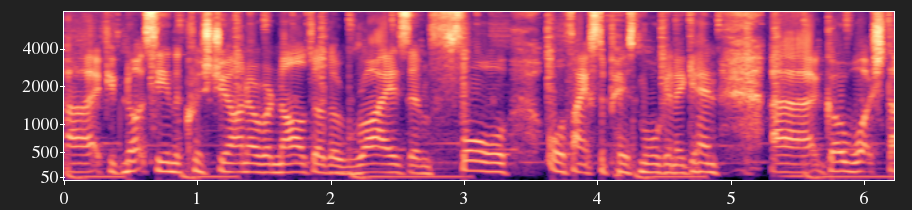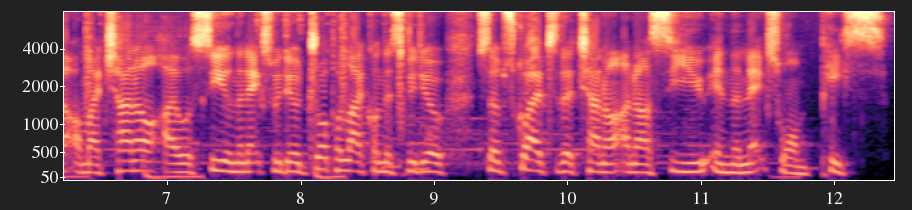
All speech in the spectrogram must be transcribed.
uh, if you've not seen the Cristiano Ronaldo, the rise and fall, all thanks to Piers Morgan again, uh, go watch that on my channel. I will see you in the next video. Drop a like on this video, subscribe to the channel, and I'll see you in the next one. Peace.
